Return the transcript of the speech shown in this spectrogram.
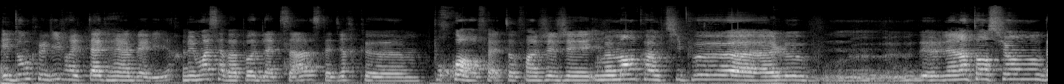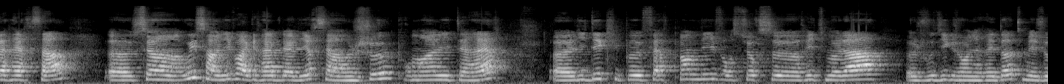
et donc le livre est agréable à lire. Mais moi ça va pas au-delà de ça, c'est-à-dire que pourquoi en fait? Enfin, il me manque un petit peu euh, l'intention derrière ça. C'est un, oui, c'est un livre agréable à lire. C'est un jeu pour moi littéraire. L'idée qu'il peut faire plein de livres sur ce rythme-là, je vous dis que j'en lirai d'autres, mais je,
